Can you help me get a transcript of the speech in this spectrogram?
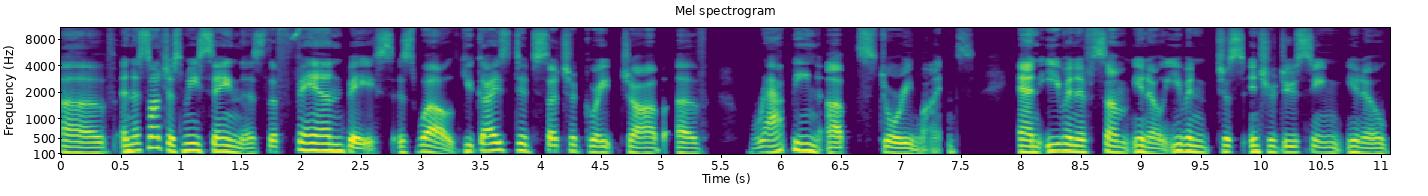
of, and it's not just me saying this, the fan base as well. You guys did such a great job of wrapping up storylines. And even if some, you know, even just introducing, you know,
